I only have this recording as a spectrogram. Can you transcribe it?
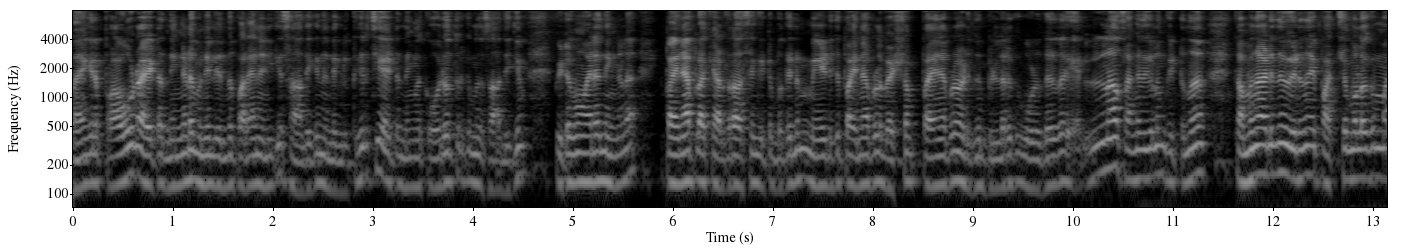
ഭയങ്കര പ്രൗഡായിട്ട് നിങ്ങളുടെ മുന്നിൽ ഇന്ന് പറയാൻ എനിക്ക് സാധിക്കുന്നുണ്ടെങ്കിൽ തീർച്ചയായിട്ടും നിങ്ങൾക്ക് ഓരോരുത്തർക്കും ഇത് സാധിക്കും. വീട്ടമ്മമാരെ നിങ്ങൾ പൈനാപ്പിളൊക്കെ അടുത്ത പ്രാവശ്യം കിട്ടുമ്പോഴത്തേനും മേടിച്ച് പൈനാപ്പിൾ വിഷം പൈനാപ്പിൾ എടുത്ത് പിള്ളേർക്ക് കൊടുത്തത് എല്ലാ സംഗതികളും കിട്ടുന്നത് തമിഴ്നാട്ടിൽ നിന്ന് വരുന്ന ഈ പച്ചമുളകും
